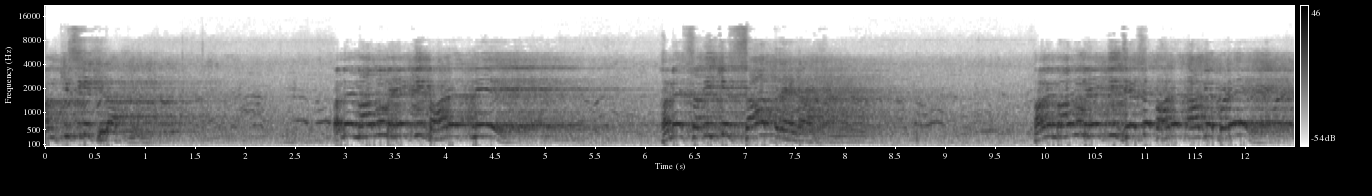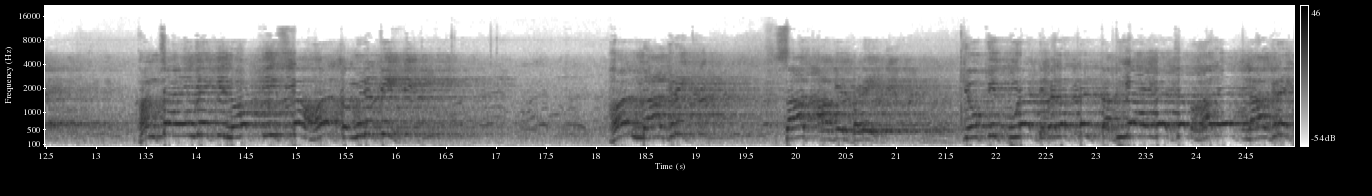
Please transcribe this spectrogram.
हम किसी के खिलाफ नहीं। हमें मालूम है कि भारत में हमें सभी के साथ रहना है। हमें मालूम है कि जैसे भारत आगे बढ़े, हम चाहेंगे कि नॉर्थ ईस्ट का हर कम्युनिटी हर नागरिक साथ आगे बढ़े, क्योंकि पूरा डेवलपमेंट तभी आएगा जब हर एक नागरिक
